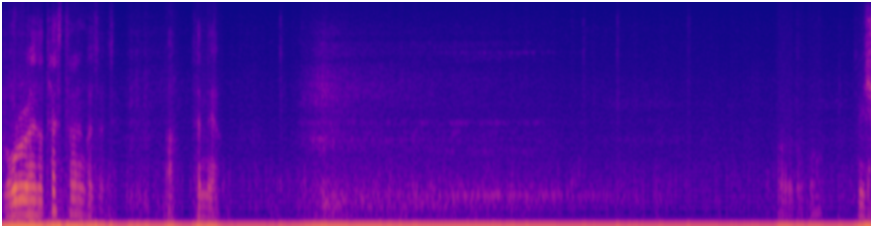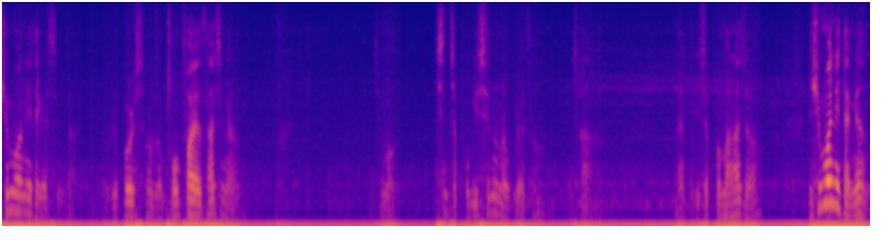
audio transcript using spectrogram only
롤을 해서 테스트를 하는 거죠. 이제. 아 됐네요. 어, 그리고 지금 휴먼이 되겠습니다. 리볼스는 본파에서 하시면 지금 뭐 진짜 보기 싫은 얼굴에서 자 네, 이제 볼만하죠. 휴먼이 되면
